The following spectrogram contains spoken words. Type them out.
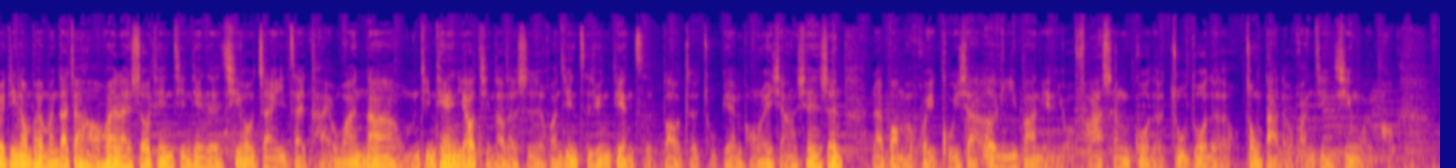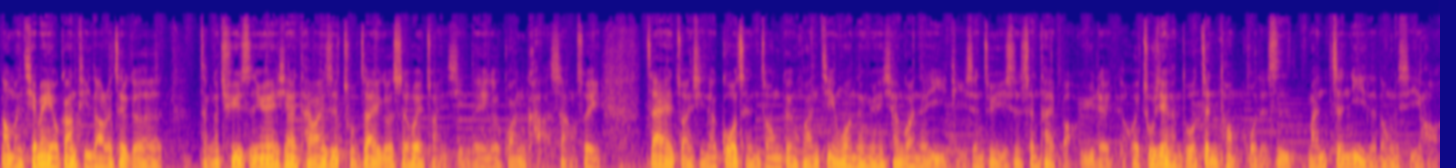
各位听众朋友们，大家好，欢迎来收听今天的气候战役在台湾。那我们今天邀请到的是环境资讯电子报的主编彭瑞祥先生，来帮我们回顾一下二零一八年有发生过的诸多的重大的环境新闻。哈，那我们前面有刚提到了这个。整个趋势，因为现在台湾是处在一个社会转型的一个关卡上，所以在转型的过程中，跟环境或能源相关的议题，甚至于是生态保育类的，会出现很多阵痛或者是蛮争议的东西哈。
